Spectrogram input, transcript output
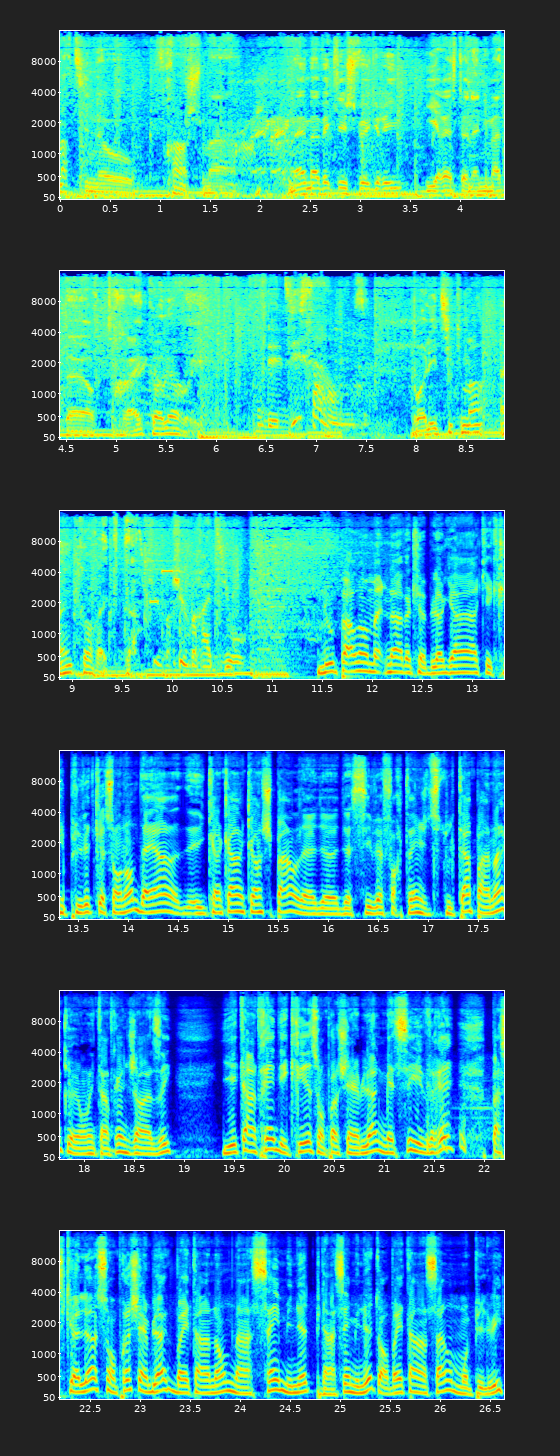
Martineau, franchement, même avec les cheveux gris, il reste un animateur très coloré. De 10 à 11. Politiquement incorrect. Cube Radio. Nous parlons maintenant avec le blogueur qui écrit plus vite que son nom. D'ailleurs, quand, quand, quand je parle de, de Sylvain Fortin, je dis tout le temps, pendant qu'on est en train de jaser, il est en train d'écrire son prochain blog, mais c'est vrai, parce que là, son prochain blog va être en nombre dans cinq minutes, puis dans cinq minutes, on va être ensemble, moi puis lui.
